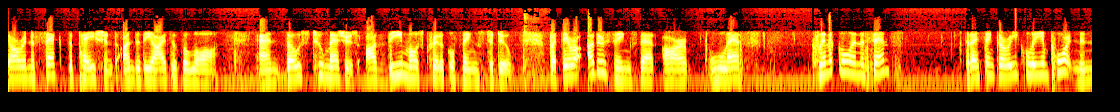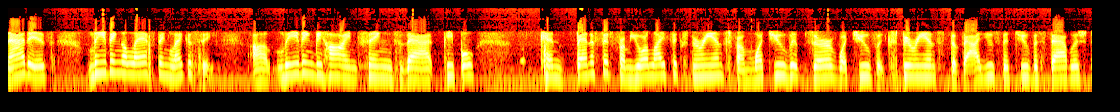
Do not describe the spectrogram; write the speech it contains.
are, in effect, the patient under the eyes of the law. And those two measures are the most critical things to do. But there are other things that are less clinical in a sense that I think are equally important, and that is leaving a lasting legacy, uh, leaving behind things that people can benefit from your life experience, from what you've observed, what you've experienced, the values that you've established.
